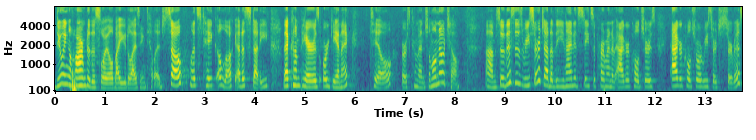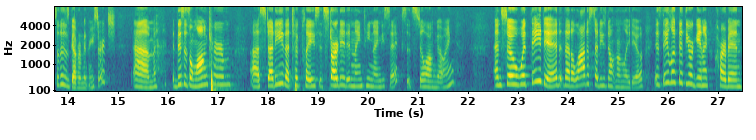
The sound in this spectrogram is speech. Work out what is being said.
doing harm to the soil by utilizing tillage. So let's take a look at a study that compares organic till versus conventional no-till. Um, so this is research out of the United States Department of Agriculture's Agricultural Research Service. So this is government research. Um, this is a long-term uh, study that took place. It started in 1996. It's still ongoing. And so what they did that a lot of studies don't normally do is they looked at the organic carbon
